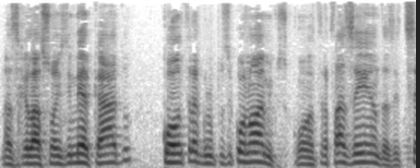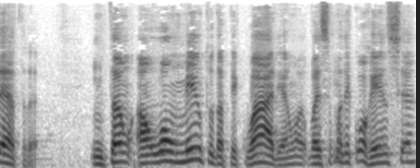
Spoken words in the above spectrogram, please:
nas relações de mercado contra grupos econômicos, contra fazendas, etc. Então, o aumento da pecuária é vai ser uma decorrência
